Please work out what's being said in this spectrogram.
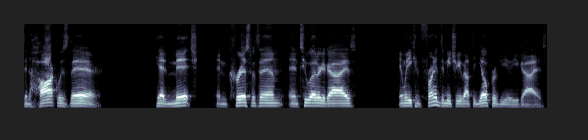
Then Hawk was there. He had Mitch and Chris with him and two other guys. And when he confronted Dimitri about the Yelp review, you guys,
